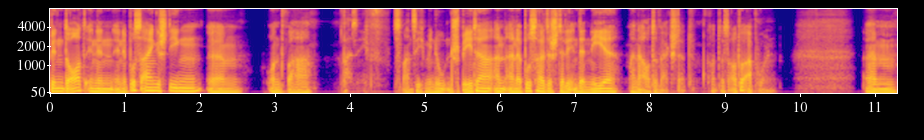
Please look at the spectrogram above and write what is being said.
Bin dort in den, in den Bus eingestiegen ähm, und war, weiß nicht, 20 Minuten später an einer Bushaltestelle in der Nähe meiner Autowerkstatt. Konnte das Auto abholen. Ähm,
